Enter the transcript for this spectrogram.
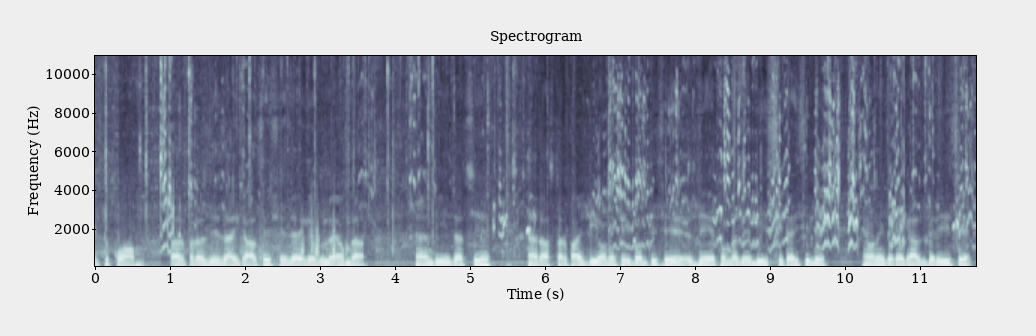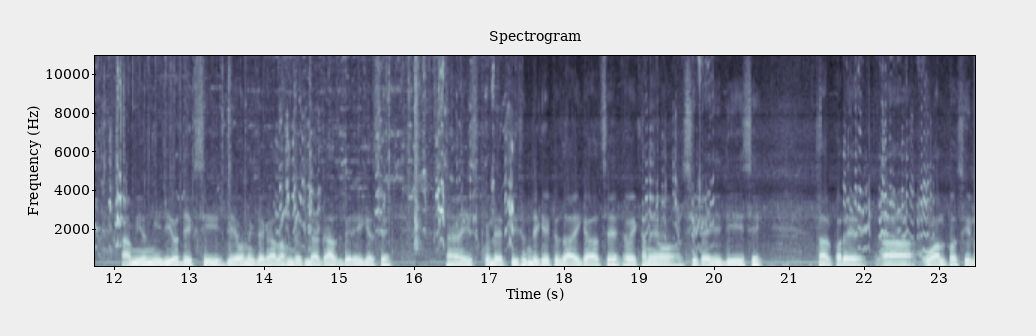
একটু কম তারপরে যে জায়গা আছে সে জায়গাগুলো আমরা দিয়ে যাচ্ছি। রাস্তার পাশ দিয়ে অনেকেই বলতেছে যে তোমরা যে বীজ ছিটাইছিলে অনেক জায়গায় গাছ বেরিয়েছে। আমিও নিজেও দেখছি যে অনেক জায়গায় আলহামদুলিল্লাহ গাছ বেড়েই গেছে। স্কুলের পিছন দিকে একটু জায়গা আছে, ওইখানেও ছিটাই দিয়েছি। তারপরে অল্প ছিল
